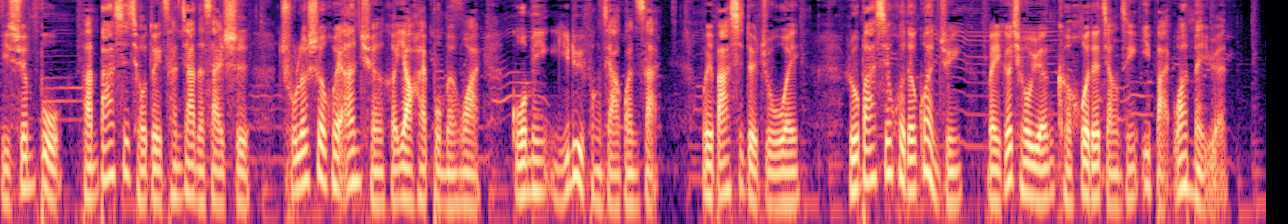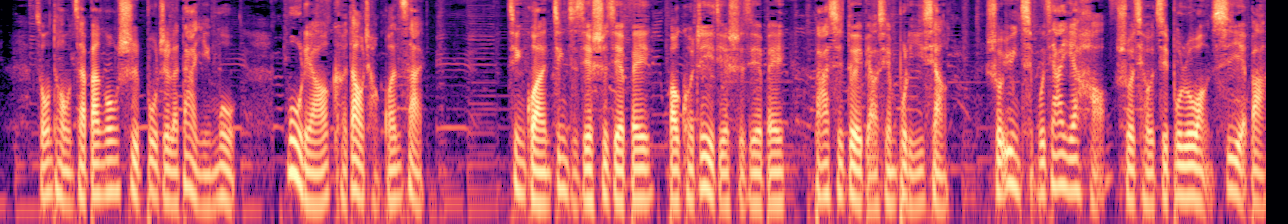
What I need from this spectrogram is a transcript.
已宣布，凡巴西球队参加的赛事，除了社会安全和要害部门外，国民一律放假观赛，为巴西队助威。如巴西获得冠军，每个球员可获得奖金一百万美元。总统在办公室布置了大荧幕，幕僚可到场观赛。尽管近几届世界杯，包括这一届世界杯，巴西队表现不理想，说运气不佳也好，说球技不如往昔也罢，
